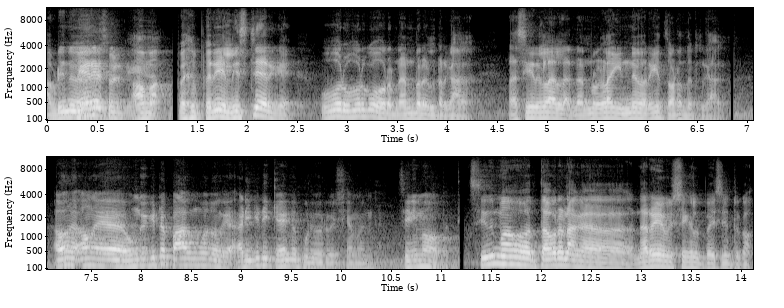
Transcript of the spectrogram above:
அப்படின்னு. ஆமாம் பெரிய லிஸ்ட்டே இருக்குது ஒவ்வொரு ஊருக்கும் ஒரு நண்பர்கள் இருக்காங்க. ரசிகர்களாக இல்லை நண்பர்களாக இன்ன வரைக்கும் தொடர்ந்துட்டு இருக்காங்க. அவங்க அவங்க உங்ககிட்ட பார்க்கும்போது அவங்க அடிக்கடி கேட்கக்கூடிய ஒரு விஷயம் என்ன? சினிமாவை சினிமாவை தவிர நாங்கள் நிறைய விஷயங்கள் பேசிகிட்டு இருக்கோம்.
